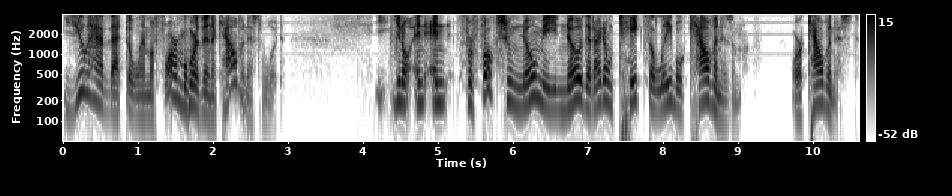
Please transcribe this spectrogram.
you have that dilemma far more than a Calvinist would you know, and, and for folks who know me, know that I don't take the label Calvinism or Calvinist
